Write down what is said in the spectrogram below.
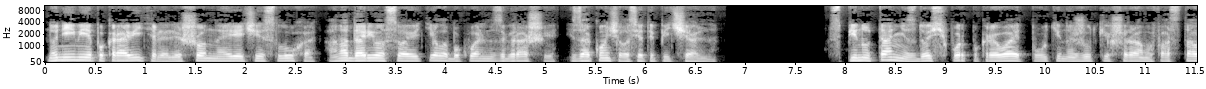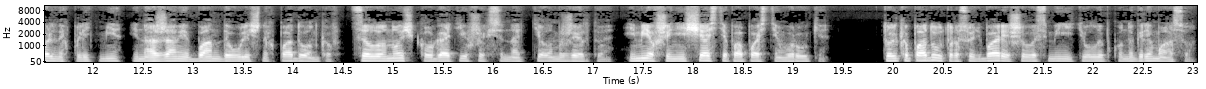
Но не имея покровителя, лишенная речи и слуха, она дарила свое тело буквально за гроши, и закончилось это печально. Спину Таннис до сих пор покрывает паутина жутких шрамов, оставленных плетьми и ножами банды уличных подонков, целую ночь колготившихся над телом жертвы, имевшей несчастье попасть им в руки. Только под утро судьба решила сменить улыбку на гримасу,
